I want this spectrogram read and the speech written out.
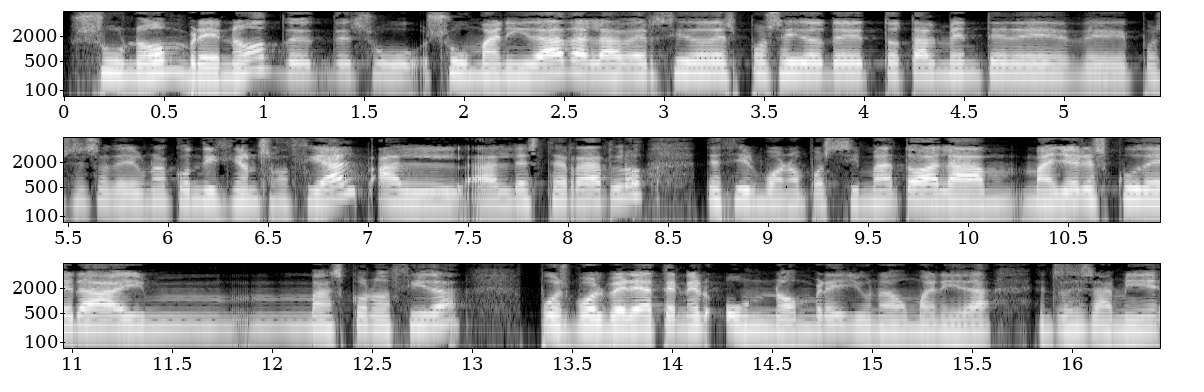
su nombre, ¿no? De, de su, su humanidad al haber sido desposeído de totalmente de, de, pues eso, de una condición social al, al desterrarlo. Decir, bueno, pues si mato a la mayor escudera y más conocida, pues volveré a tener un nombre y una humanidad. Entonces a mí,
